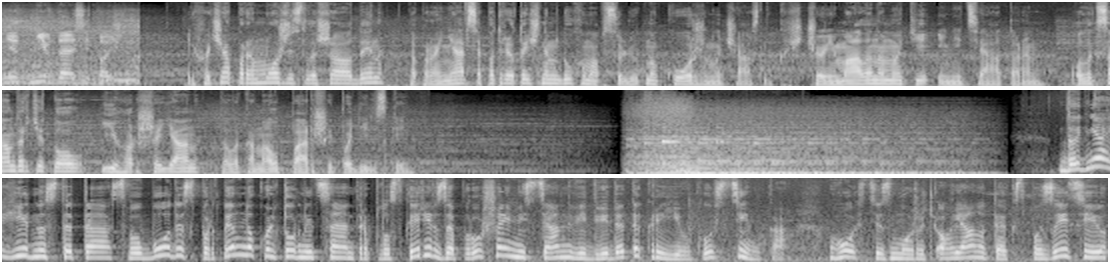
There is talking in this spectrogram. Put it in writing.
днів- днів 10 точно. І хоча переможець лише один, та пройнявся патріотичним духом абсолютно кожен учасник, що і мали на меті ініціатори. Олександр Тітов, Ігор Шиян, телеканал Перший Подільський. До Дня гідності та свободи спортивно-культурний центр Плоскирів запрошує містян відвідати Криївку Стінка. Гості зможуть оглянути експозицію,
